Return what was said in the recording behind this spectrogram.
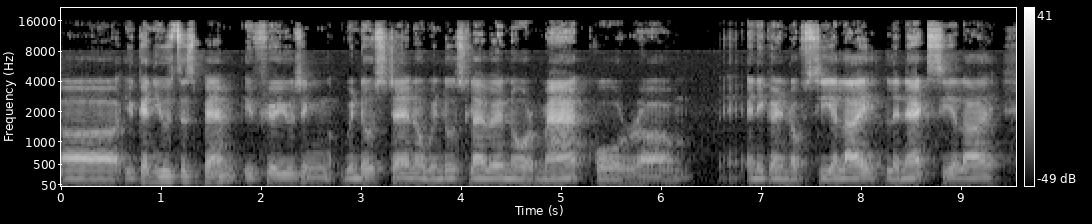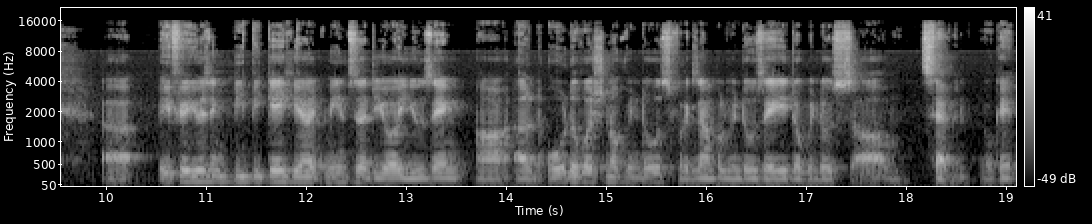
uh, you can use this PEM if you're using Windows 10 or Windows 11 or Mac or um, any kind of CLI Linux CLI uh, if you're using PPK here it means that you're using uh, an older version of Windows for example Windows 8 or Windows um, 7 okay?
